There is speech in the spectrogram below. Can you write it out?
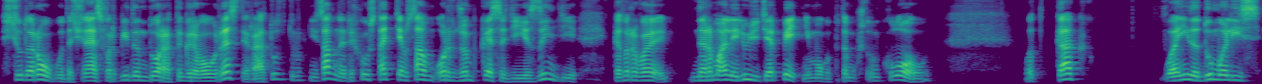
всю дорогу, начиная с Forbidden Door, отыгрывал рестлера, а тут вдруг внезапно решил стать тем самым Оранжем Кэссиди из Индии, которого нормальные люди терпеть не могут, потому что он клоун. Вот как они додумались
